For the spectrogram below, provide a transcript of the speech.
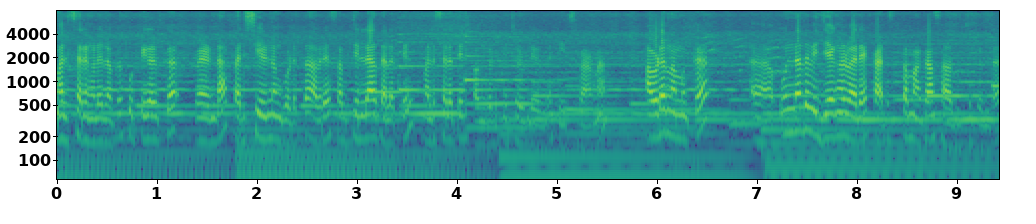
മത്സരങ്ങളിലൊക്കെ കുട്ടികൾക്ക് വേണ്ട പരിശീലനം കൊടുത്ത് അവരെ സബ് ജില്ലാ തലത്തിൽ മത്സരത്തിൽ പങ്കെടുപ്പിച്ചുകൊണ്ടിരുന്ന ടീച്ചറാണ്. അവിടെ നമുക്ക് ഉന്നത വിജയങ്ങൾ വരെ കരസ്ഥമാക്കാൻ സാധിച്ചിട്ടുണ്ട്.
